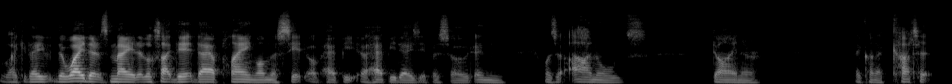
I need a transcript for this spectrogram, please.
Like they, the way that it's made, it looks like they they are playing on the set of Happy a Happy Days episode in was it Arnold's diner. They kind of cut it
